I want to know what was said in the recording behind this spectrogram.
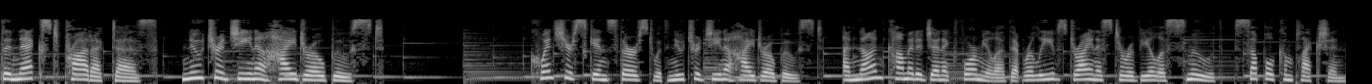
The next product is Neutrogena Hydro Boost. Quench your skin's thirst with Neutrogena Hydro Boost, a non-comedogenic formula that relieves dryness to reveal a smooth, supple complexion.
